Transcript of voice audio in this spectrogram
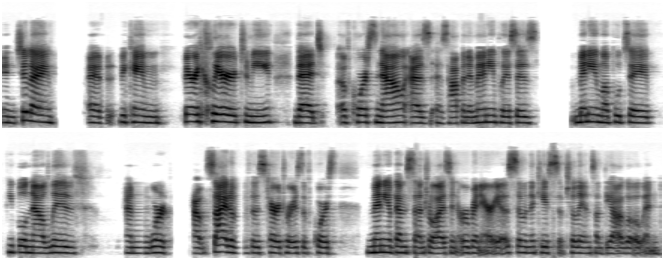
in Chile, it became very clear to me that, of course, now, as has happened in many places, many Mapuche people now live and work outside of those territories, of course, many of them centralized in urban areas. So, in the case of Chile and Santiago, and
